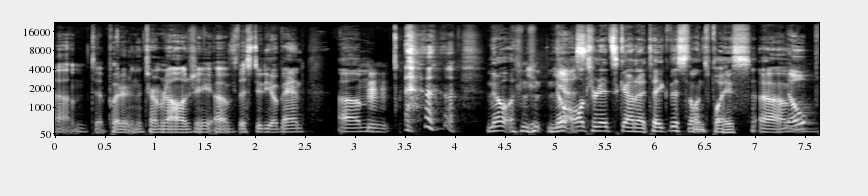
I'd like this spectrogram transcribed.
um, to put it in the terminology of the studio band. Um, no, no Yes. alternate's gonna take this one's place. Um, Nope.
